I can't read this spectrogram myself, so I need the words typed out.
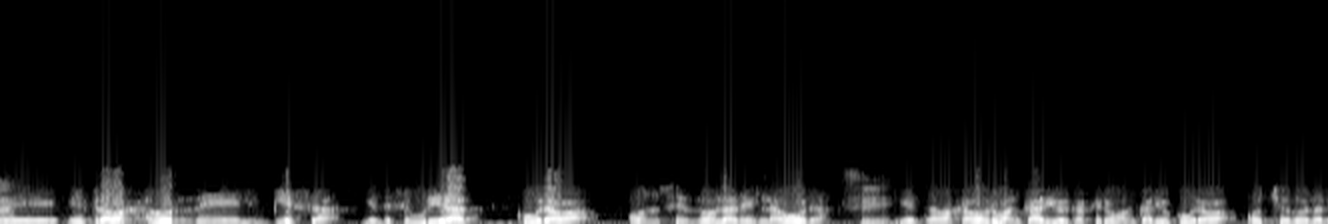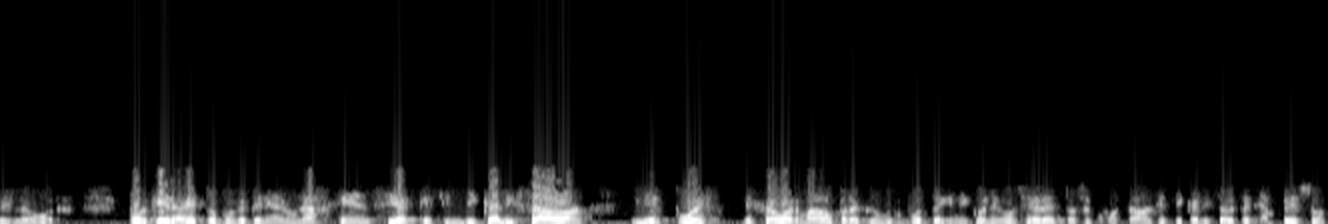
Eh, el trabajador de limpieza y el de seguridad cobraba 11 dólares la hora y el trabajador bancario, el cajero bancario, cobraba 8 dólares la hora. ¿Por qué era esto? Porque tenían una agencia que sindicalizaba y después dejaba armado para que un grupo técnico negociara. Entonces, como estaban sindicalizados y tenían peso,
